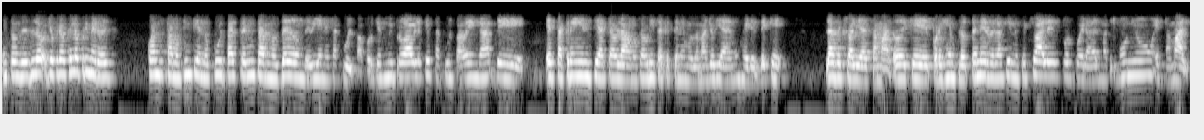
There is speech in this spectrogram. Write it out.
Entonces, lo, yo creo que lo primero es, cuando estamos sintiendo culpa, es preguntarnos de dónde viene esa culpa, porque es muy probable que esta culpa venga de esta creencia que hablábamos ahorita que tenemos la mayoría de mujeres de que la sexualidad está mal, o de que, por ejemplo, tener relaciones sexuales por fuera del matrimonio está mal,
